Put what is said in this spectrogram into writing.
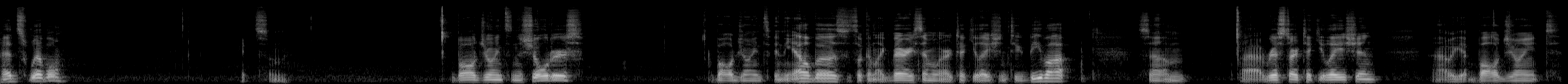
head swivel. Get some ball joints in the shoulders, ball joints in the elbows. It's looking like very similar articulation to Bebop. Some uh, wrist articulation. Uh, we get ball joint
